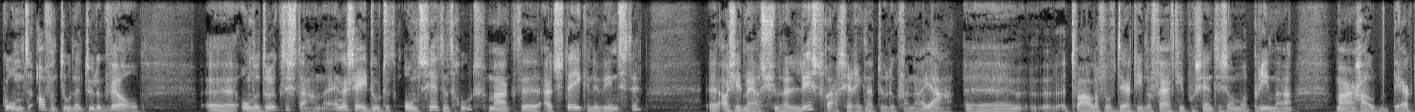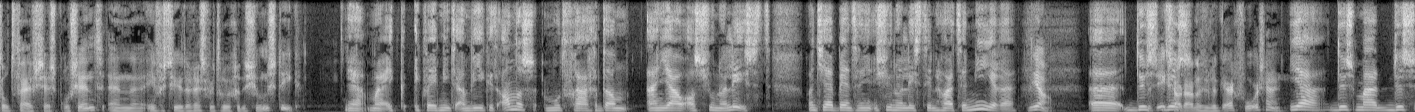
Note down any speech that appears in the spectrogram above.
komt af en toe natuurlijk wel onder druk te staan. NRC doet het ontzettend goed, maakt uitstekende winsten. Uh, als je het mij als journalist vraagt, zeg ik natuurlijk van... nou ja, uh, 12 of 13 of 15 procent is allemaal prima... maar houd beperkt tot 5, 6 procent... en uh, investeer de rest weer terug in de journalistiek. Ja, maar ik, ik weet niet aan wie ik het anders moet vragen dan aan jou als journalist. Want jij bent een journalist in hart en nieren. Ja. Uh, dus, dus ik dus, zou daar natuurlijk erg voor zijn. Ja, dus, maar, dus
